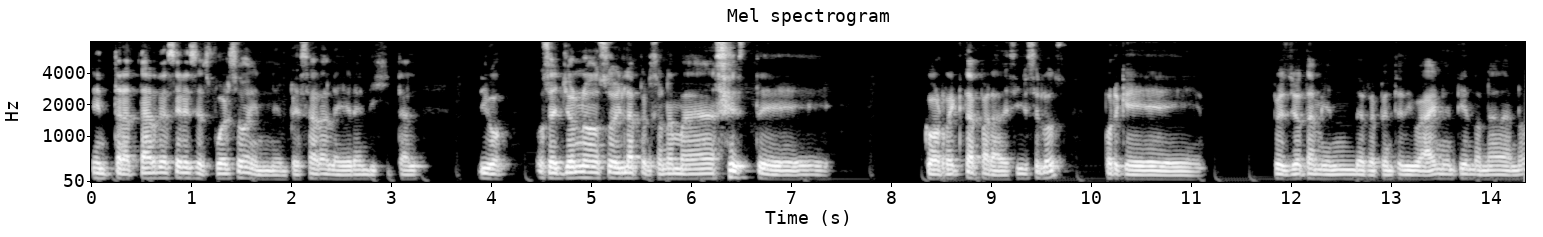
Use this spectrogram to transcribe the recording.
en tratar de hacer ese esfuerzo en empezar a leer en digital. Digo, o sea, yo no soy la persona más este, correcta para decírselos, porque pues yo también de repente digo, ay, no entiendo nada, ¿no?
